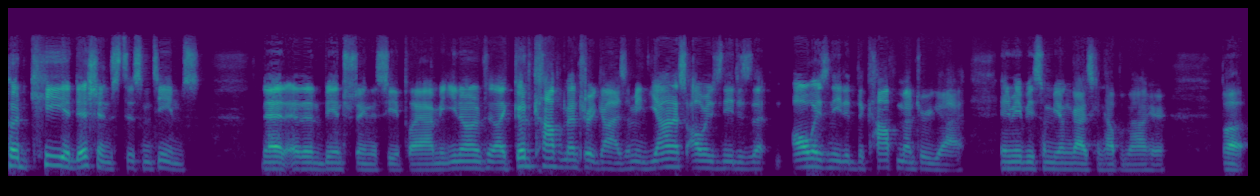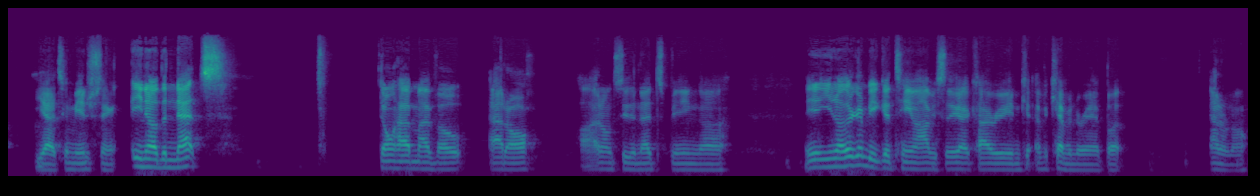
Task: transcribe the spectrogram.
good key additions to some teams. That it'd be interesting to see play. I mean, you know, like good complementary guys. I mean, Giannis always needed that. Always needed the complementary guy, and maybe some young guys can help him out here. But yeah, it's gonna be interesting. You know, the Nets don't have my vote at all. I don't see the Nets being. Uh, you know, they're gonna be a good team. Obviously, they got Kyrie and Kevin Durant, but I don't know.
